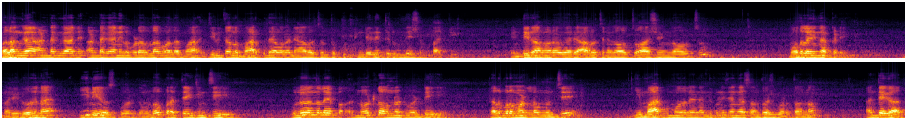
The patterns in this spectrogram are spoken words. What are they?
బలంగా అండంగా అండగా నిలబడల్లా వాళ్ళ మా జీవితాల్లో మార్పు తేవాలనే ఆలోచనతో పుట్టిండేది Telugu Desam party. N T Rama Rao గారి ఆలోచన కావచ్చు ఆశయం కావచ్చు మొదలైంది అక్కడే. మరి రోజున ఈ నియోజకవర్గంలో ప్రత్యేకించి పులివెందుల నోట్లో ఉన్నటువంటి తలుపుల మండలం నుంచి ఈ మార్పు మొదలైనందుకు నిజంగా సంతోషపడుతున్నాం అంతేకాదు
